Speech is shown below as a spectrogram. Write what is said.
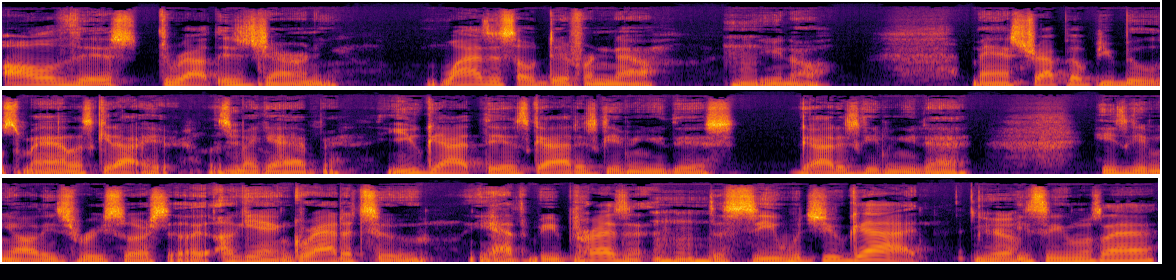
all of this throughout this journey. Why is it so different now? Mhm. You know, man, strap up your boots, man. Let's get out here. Let's Yeah. make it happen. You got this. God is giving you this. God is giving you that. He's giving you all these resources. Again, gratitude. You have to be present Mhm. to see what you got. Yeah. You see what I'm saying?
